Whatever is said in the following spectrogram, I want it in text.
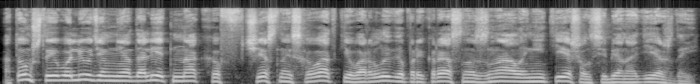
О том, что его людям не одолеть Накхов в честной схватке, Варлыга прекрасно знал и не тешил себя надеждой,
